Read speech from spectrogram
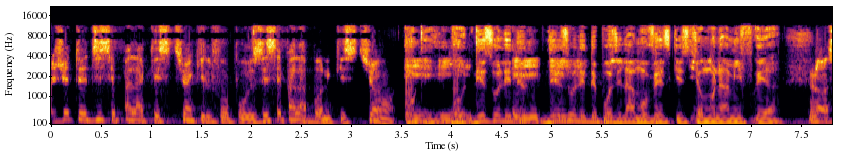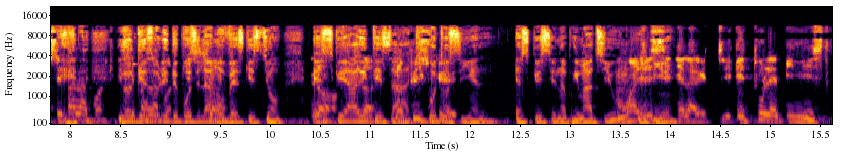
je te dis, c'est pas la question qu'il faut poser. C'est pas la bonne question. désolé, de, désolé de poser la mauvaise question, mon ami frère. Non, c'est pas la bonne question. Non, désolé de poser la mauvaise question. Est-ce que arrêter ça, qui compte au ciel? Est-ce que c'est dans primature Moi, j'ai signé l'arrêté. Et tous les ministres,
